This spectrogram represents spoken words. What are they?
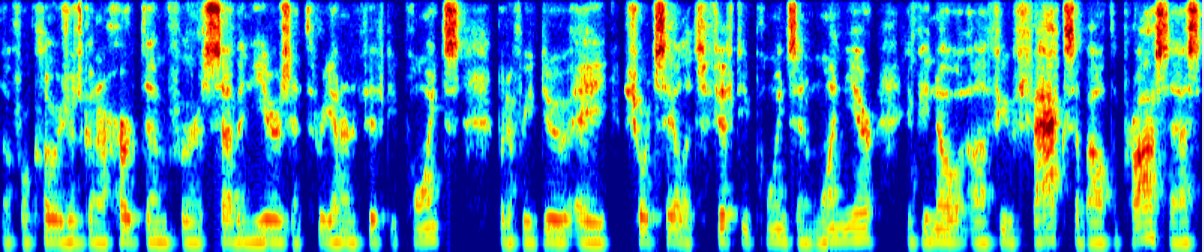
the foreclosure is going to hurt them for seven years and 350 points. But if we do a short sale, it's 50 points in one year. If you know a few facts about the process,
